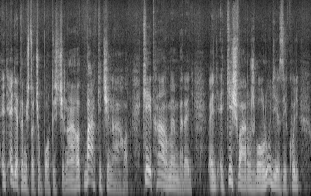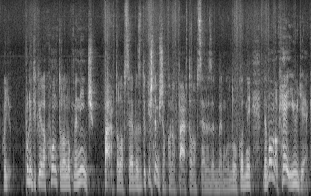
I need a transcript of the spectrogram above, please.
egy egyetemista csoport is csinálhat, bárki csinálhat. Két-három ember egy, egy, egy kisvárosban, ahol úgy érzik, hogy, hogy politikailag hontalanok, mert nincs pártalapszervezetük, és nem is akarnak pártalapszervezetben gondolkodni, de vannak helyi ügyek,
